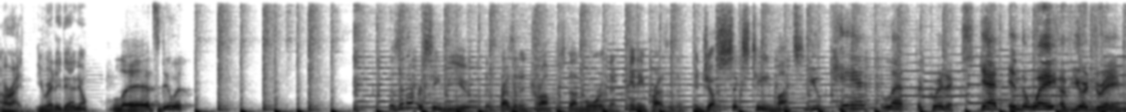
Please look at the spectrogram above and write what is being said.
All right, you ready, Daniel? Let's do it. Does it ever seem to you that President Trump has done more than any president in just 16 months? You can't let the critics get in the way of your dreams.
